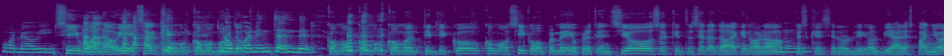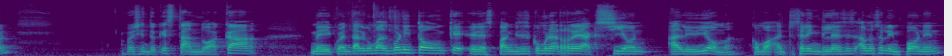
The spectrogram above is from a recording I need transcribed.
Wannabe. Sí, wannabe, exacto, como, como un No poquito, pueden entender. como, como, como el típico, como sí, como medio pretencioso, que entonces las daba que no hablaba, pues que se le olvi- olvidaba el español. Pero siento que estando acá, me di cuenta de algo más bonito aún, que el Spanglish es como una reacción al idioma, como entonces el inglés es, a uno se lo imponen,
